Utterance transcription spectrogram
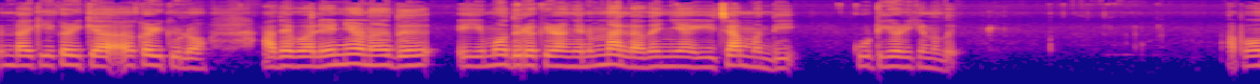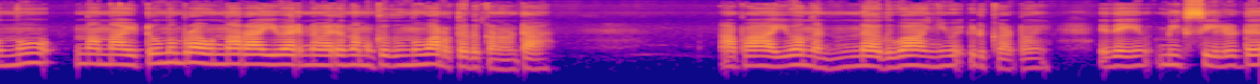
ഉണ്ടാക്കി കഴിക്കുക കഴിക്കുമല്ലോ അതേപോലെ തന്നെയാണ് ഇത് ഈ മധുരക്കിഴങ്ങിനും നല്ലത് തന്നെയാണ് ഈ ചമ്മന്തി കൂട്ടി കഴിക്കുന്നത് അപ്പോൾ ഒന്ന് നന്നായിട്ടൊന്ന് ബ്രൗൺ നിറായി വരണ വരെ നമുക്കിതൊന്ന് വറുത്തെടുക്കണം കേട്ടോ അപ്പോൾ ആയി വന്നിട്ടുണ്ട്. അത് വാങ്ങി എടുക്കാം കേട്ടോ ഇതേ മിക്സിയിലിട്ട്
